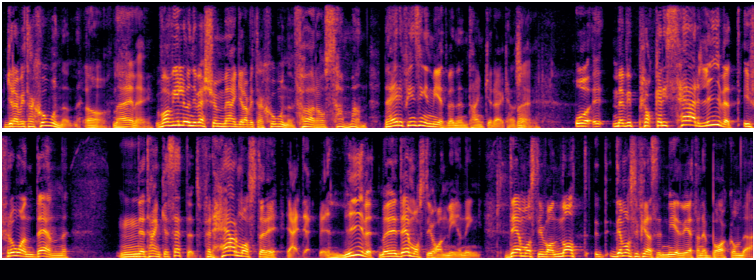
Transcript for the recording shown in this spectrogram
gravitationen? Ja, nej, nej. Vad vill universum med gravitationen? Föra oss samman? Nej, det finns ingen medveten tanke där kanske. Nej. Och, eh, men vi plockar isär livet ifrån den, det tankesättet. För här måste det, ja, det, livet, men det måste ju ha en mening. Det måste ju vara något, det måste finnas ett medvetande bakom det.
